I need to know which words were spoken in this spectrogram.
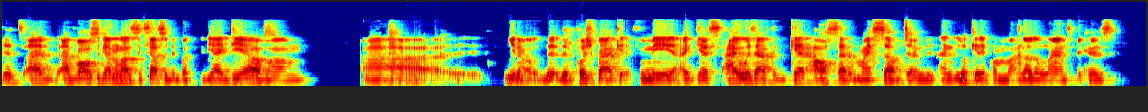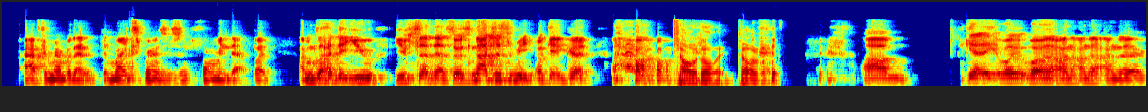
it's, I've, I've also gotten a lot of success with it, but the idea of, um, uh, you know, the, the pushback for me, I guess I always have to get outside of myself to, and, and look at it from another lens because I have to remember that, that my experience is informing that. But I'm glad that you you've said that. So it's not just me. Okay, good. totally, totally. um, yeah, well, well, on, on the on the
